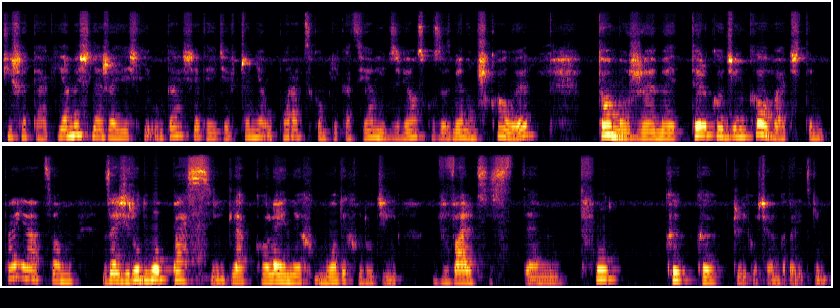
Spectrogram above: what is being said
Pisze tak. Ja myślę, że jeśli uda się tej dziewczynie uporać z komplikacjami w związku ze zmianą szkoły, to możemy tylko dziękować tym pajacom za źródło pasji dla kolejnych młodych ludzi w walce z tym tfu, k, k, czyli Kościołem katolickim.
